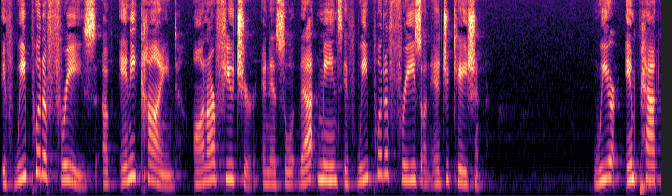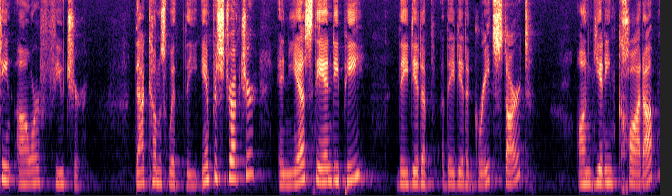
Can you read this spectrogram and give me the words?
if we put a freeze of any kind on our future, and if- so that means if we put a freeze on education, we are impacting our future. That comes with the infrastructure, and yes, the NDP, they did a, they did a great start on getting caught up.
